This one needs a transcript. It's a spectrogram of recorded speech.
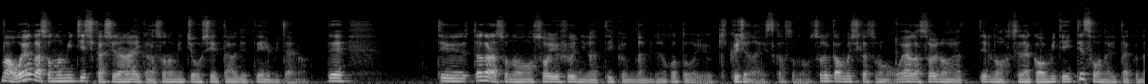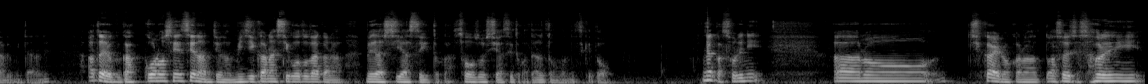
まあ親がその道しか知らないからその道を教えてあげてみたいな。で、っていうだからそのそういう風になっていくんだみたいなことを聞くじゃないですか。そのそれかもしくはその親がそういうのをやってるのを背中を見ていてそうなりたくなるみたいなね。あとはよく学校の先生なんていうのは身近な仕事だから目指しやすいとか想像しやすいとかってあると思うんですけど。なんかそれにあの近いのかなと。あそれじゃそれに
